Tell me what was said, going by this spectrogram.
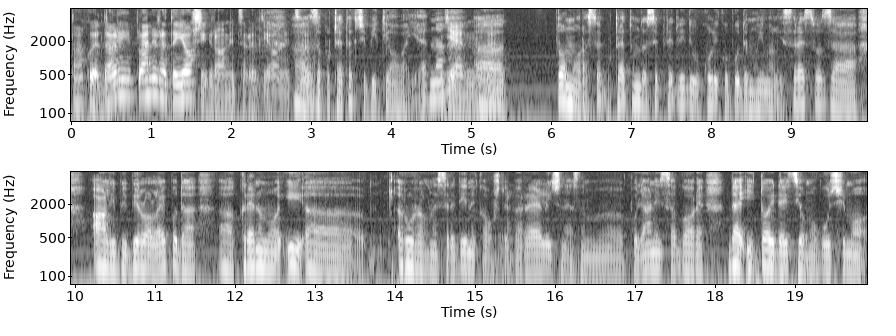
Tako je, da li planirate još igronica, radionica? A, za početak će biti ova jedna. Jedna, da. To mora sve budžetom da se predvidi ukoliko budemo imali sredstva za, ali bi bilo lepo da a, krenemo i a, ruralne sredine kao što je da. Barelić, ne znam, Poljanica gore, da i toj deci omogućimo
